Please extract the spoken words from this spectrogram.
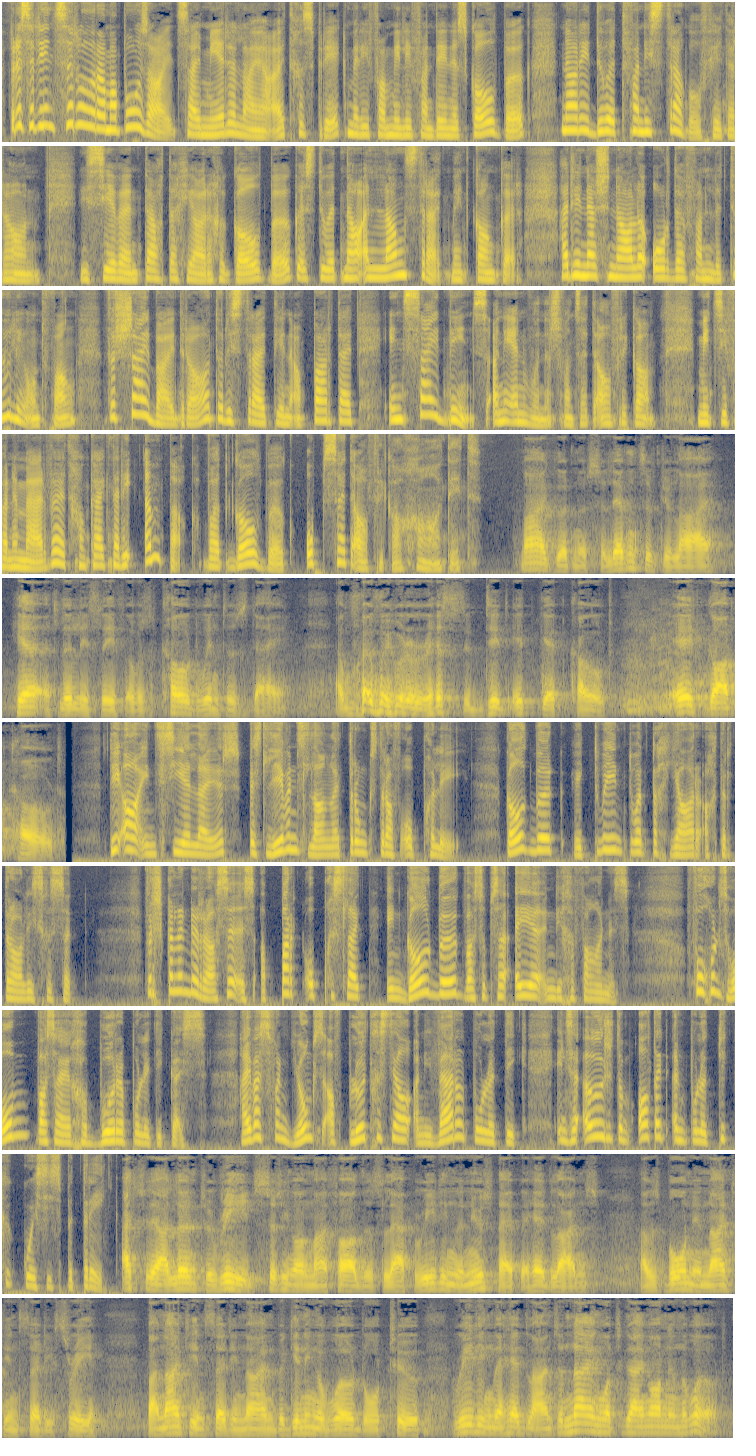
President Cyril Ramaphosa het sy medelee uitgespreek met die familie van Dennis Goldberg na die dood van die struggle veteraan. Die 87-jarige Goldberg is dood na 'n lang stryd met kanker. Hy het die nasionale orde van Lutuli ontvang vir sy bydrae tot die stryd teen apartheid en sy diens aan die inwoners van Suid-Afrika. Mitsi van der Merwe het gaan kyk na die impak wat Goldberg op Suid-Afrika gehad het. My goodness, 11th of July here at Liliesleaf, it was a cold winter's day. And when we were arrested, did it get cold? It got cold. Die ANC-leiers is lewenslange tronkstraf opgelê. Goldberg het 22 jaar agter tralies gesit. Verskillende rasse is apart opgesluit en Goldberg was op sy eie in die gevangenis. Volgens hom was hy 'n gebore politikus. Hy was van jongs af blootgestel aan die wêreldpolitiek en sy ouers het hom altyd in politieke kwessies betrek. Actually, I learned to read sitting on my father's lap, reading the newspaper headlines. I was born in 1933. By 1939, beginning of World War II, reading the headlines and knowing what's going on in the world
